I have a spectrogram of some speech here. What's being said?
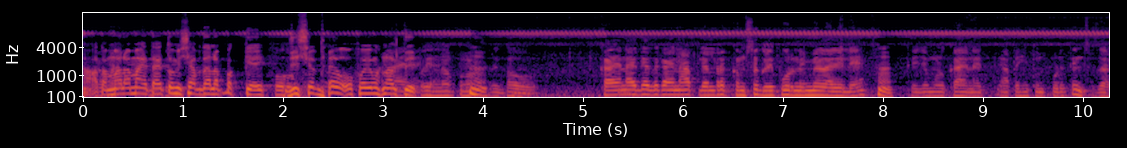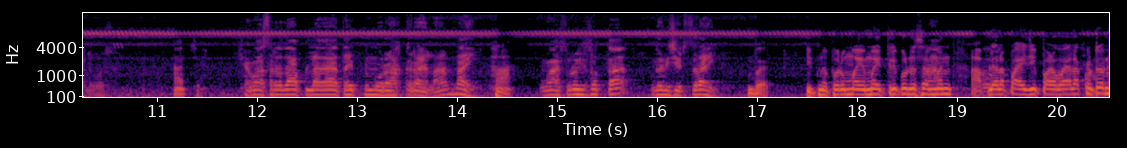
आता मला माहीत आहे तुम्ही शब्दाला पक्के आहे. जे शब्द होय म्हणाल ते. हो. काय नाही त्याचं काय नाही आपल्याला रक्कम सगळी पूर्ण मिळालेली आहे. हां. त्याच्यामुळे काय नाही आता इथून पुढे त्यांचं झालं वासरू. अच्छा. ह्या वासराचा आपला आता इथं मोरा हक्क राहिला नाही. हां. वासरू हे स्वतः गणेशेटचं राहील. बर. इथनं पण मै मैत्रीपूर्ण संबंध आपल्याला पाहिजे पळवायला कुठं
